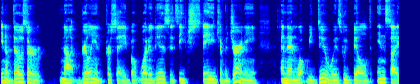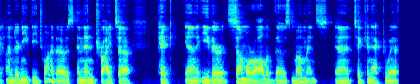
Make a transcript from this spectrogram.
you know those are not brilliant per se, but what it is, it's each stage of a journey. And then what we do is we build insight underneath each one of those, and then try to pick uh, either some or all of those moments uh, to connect with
